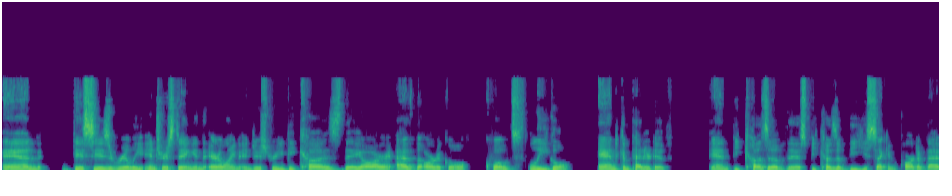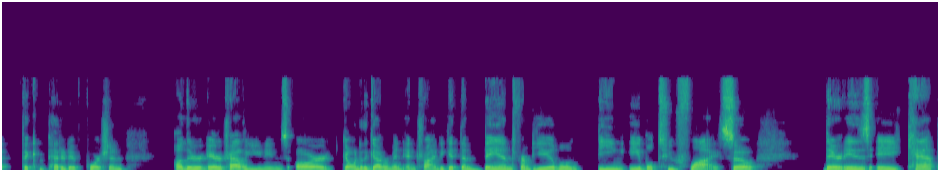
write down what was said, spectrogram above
And this is really interesting in the airline industry because they are, as the article quotes, legal and competitive. And because of this, because of the second part of that, the competitive portion, other air travel unions are going to the government and trying to get them banned from be able being able to fly. So there is a cap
